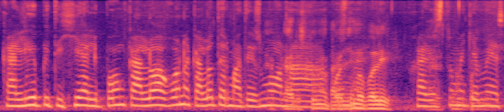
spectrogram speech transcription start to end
Καλή επιτυχία λοιπόν, καλό αγώνα, καλό τερματισμό. Ευχαριστούμε, να... πολύ. Ευχαριστούμε, Ευχαριστούμε και εμείς.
